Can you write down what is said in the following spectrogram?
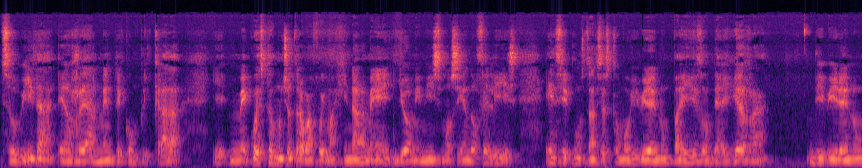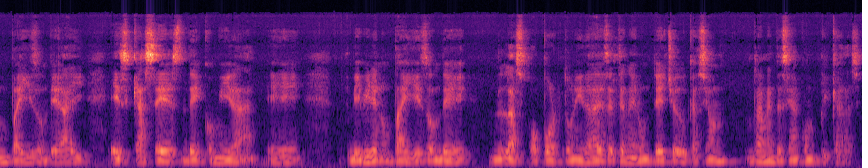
su vida es realmente complicada. Me cuesta mucho trabajo imaginarme yo a mí mismo siendo feliz en circunstancias como vivir en un país donde hay guerra, vivir en un país donde hay escasez de comida, eh, vivir en un país donde las oportunidades de tener un techo de educación realmente sean complicadas.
